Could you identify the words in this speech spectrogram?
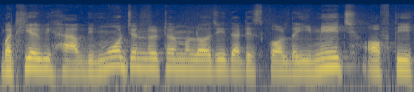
but here we have the more general terminology that is called the image of the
